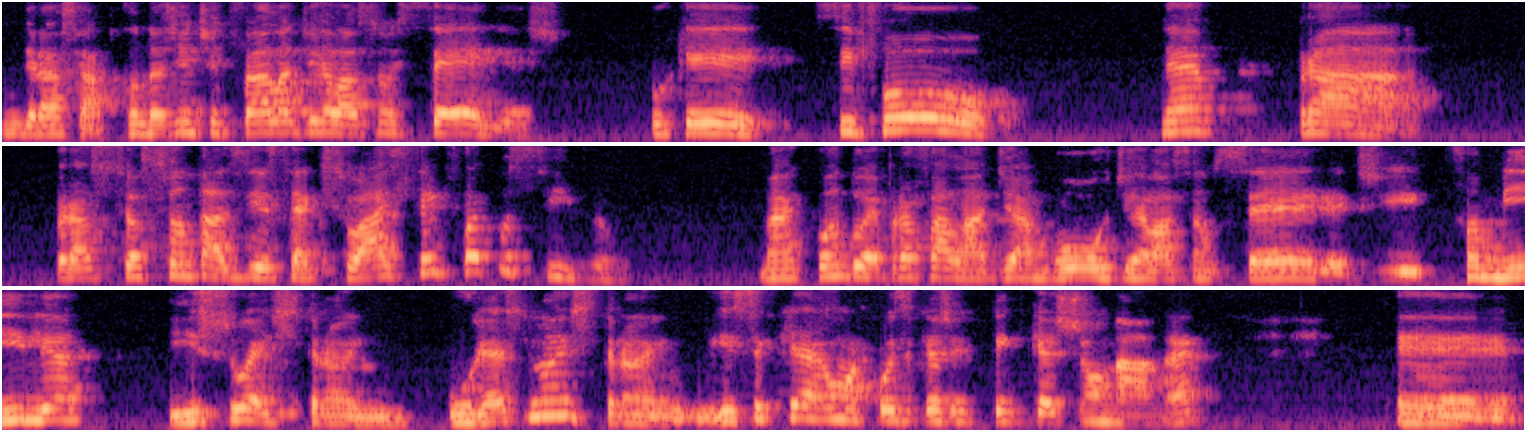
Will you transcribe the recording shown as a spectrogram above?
engraçado quando a gente fala de relações sérias, porque se for, né, para suas fantasias sexuais sempre foi possível, mas quando é para falar de amor, de relação séria, de família, isso é estranho. O resto não é estranho. Isso é que é uma coisa que a gente tem que questionar, né? É,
